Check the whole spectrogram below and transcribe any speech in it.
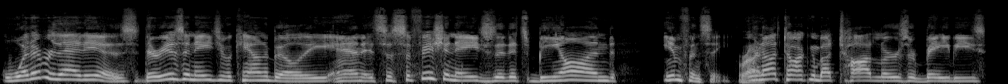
Whatever that is, there is an age of accountability, and it's a sufficient age that it's beyond infancy. Right. We're not talking about toddlers or babies.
